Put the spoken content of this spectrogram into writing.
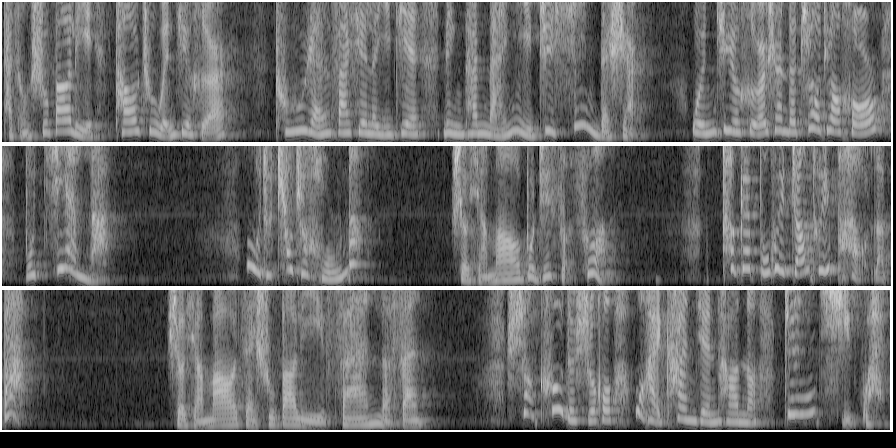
它从书包里掏出文具盒，突然发现了一件令它难以置信的事儿：文具盒上的跳跳猴不见了。我的跳跳猴呢？瘦小猫不知所措。它该不会长腿跑了吧？瘦小猫在书包里翻了翻，上课的时候我还看见它呢，真奇怪。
